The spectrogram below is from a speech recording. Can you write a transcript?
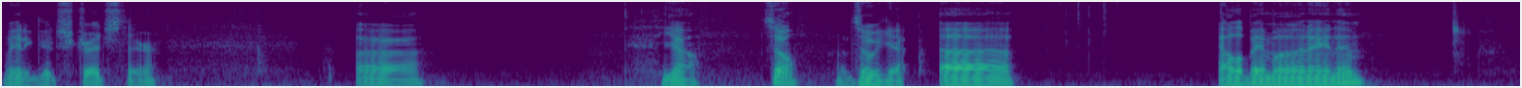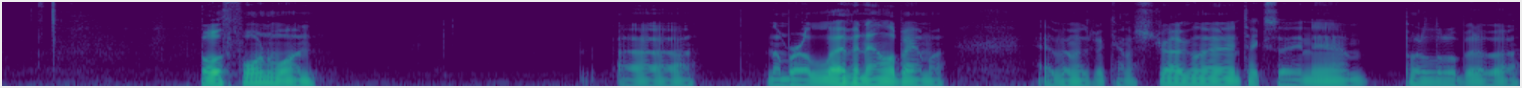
We had a good stretch there. Uh, yeah. So that's what we got. Uh, Alabama and A and M. Both four and one. Uh, number eleven Alabama. Alabama's been kind of struggling. Texas A and M put a little bit of a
